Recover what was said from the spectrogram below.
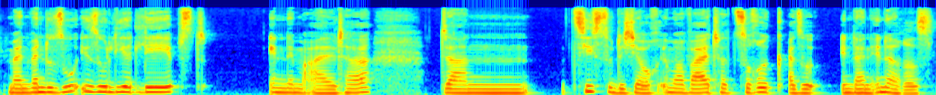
Ich meine, wenn du so isoliert lebst in dem Alter, dann ziehst du dich ja auch immer weiter zurück, also in dein Inneres.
